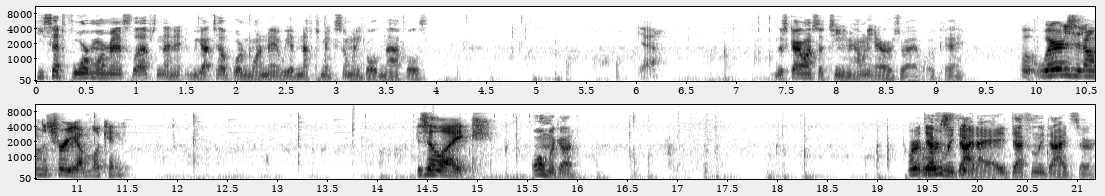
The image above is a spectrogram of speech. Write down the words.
he said four more minutes left, and then it, we got teleported in one minute. We had enough to make so many golden apples. Yeah. This guy wants a team. How many arrows do I have? Okay. Wh- Where is it on the tree? I'm looking. Is it like. Oh my god. Where, I definitely where's the- died. I, I definitely died, sir.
